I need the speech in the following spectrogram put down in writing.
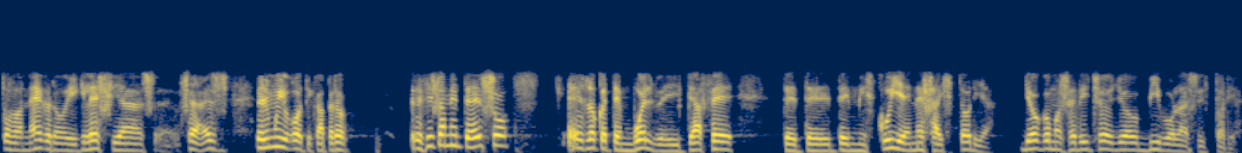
todo negro, iglesias, o sea, es, es muy gótica, pero precisamente eso es lo que te envuelve y te hace, te, te, te inmiscuye en esa historia. Yo, como os he dicho, yo vivo las historias.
